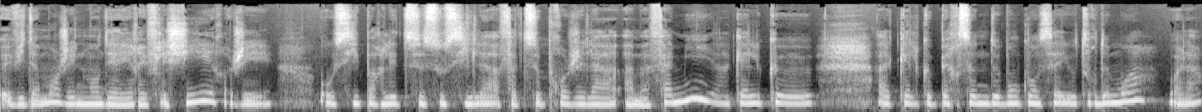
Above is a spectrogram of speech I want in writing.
évidemment, j'ai demandé à y réfléchir. J'ai aussi parlé de ce souci-là, enfin de ce projet-là à ma famille, à quelques à quelques personnes de bon conseil autour de moi, voilà.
